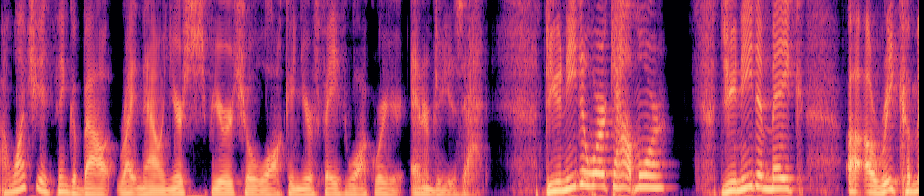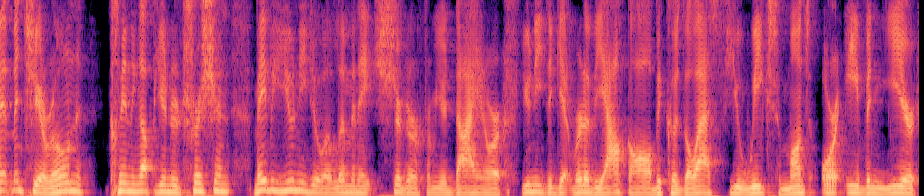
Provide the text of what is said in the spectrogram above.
I want you to think about right now in your spiritual walk, in your faith walk, where your energy is at. Do you need to work out more? Do you need to make a, recommitment to your own cleaning up your nutrition. Maybe you need to eliminate sugar from your diet or you need to get rid of the alcohol because the last few weeks, months, or even year,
